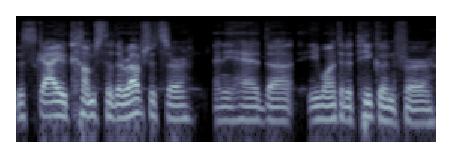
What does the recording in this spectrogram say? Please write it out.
this guy who comes to the Rupshitzer and he had, uh, he wanted a tikkun for,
